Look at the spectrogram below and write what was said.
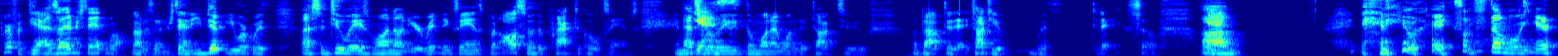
Perfect. Yeah, as I understand, well, not as I understand it, you dip, you work with us in two ways. One on your written exams, but also the practical exams, and that's yes. really the one I wanted to talk to about today. Talk to you with today. So, um, yeah. anyways, I'm stumbling here.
